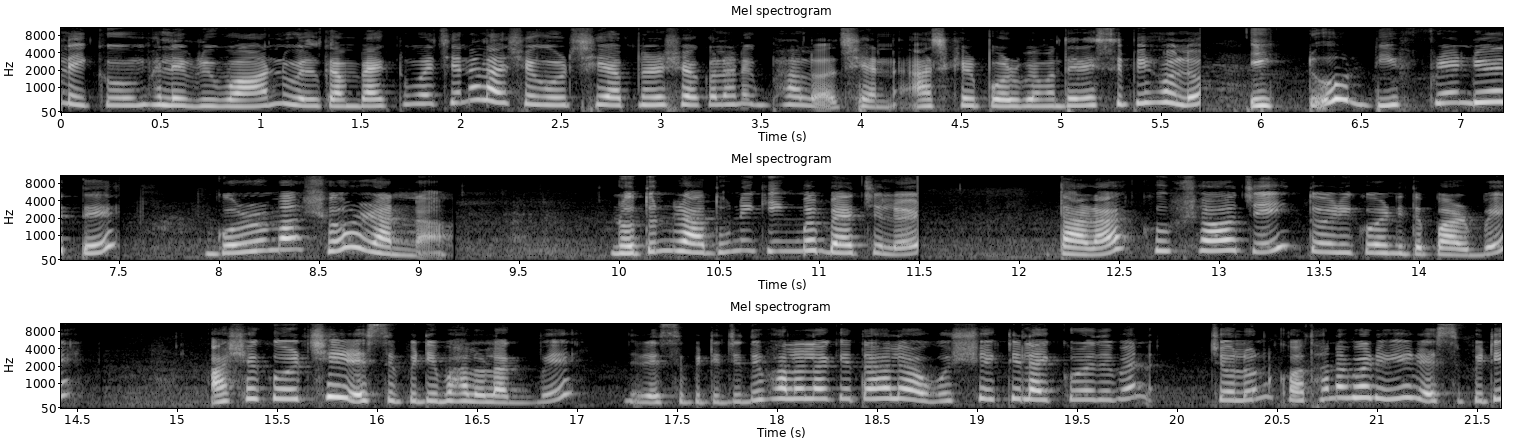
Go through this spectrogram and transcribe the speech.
আলাইকুম। Hello everyone welcome back to my channel আশা করছি আপনারা সকলে অনেক ভালো আছেন। আজকের পর্বে আমাদের রেসিপি হলো একটু ডিফারেন্ট ওয়েতে গরুর মাংস রান্না। নতুন রাঁধুনি কিংবা ব্যাচেলার তারা খুব সহজেই তৈরি করে নিতে পারবে। আশা করছি রেসিপিটি ভালো লাগবে। রেসিপিটি যদি ভালো লাগে তাহলে অবশ্যই একটি লাইক করে দেবেন। চলুন কথা না বাড়িয়ে রেসিপিটি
